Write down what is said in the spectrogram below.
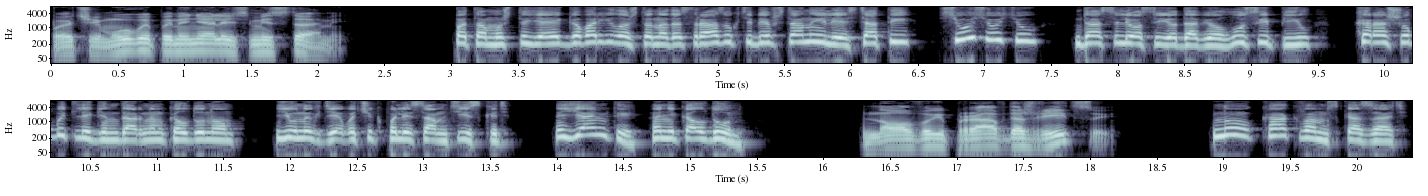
«Почему вы поменялись местами?» «Потому что я и говорила, что надо сразу к тебе в штаны лезть, а ты сю-сю-сю. До слез ее довел, усыпил. Хорошо быть легендарным колдуном, юных девочек по лесам тискать. Янь ты, а не колдун». «Но вы правда жрицы?» «Ну, как вам сказать?»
